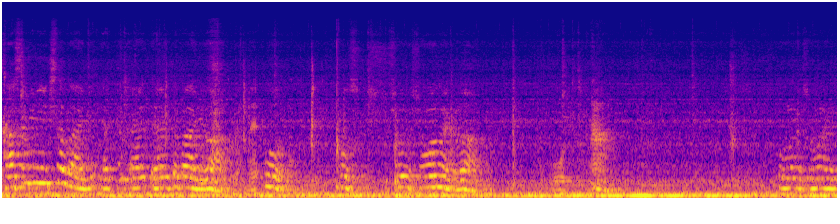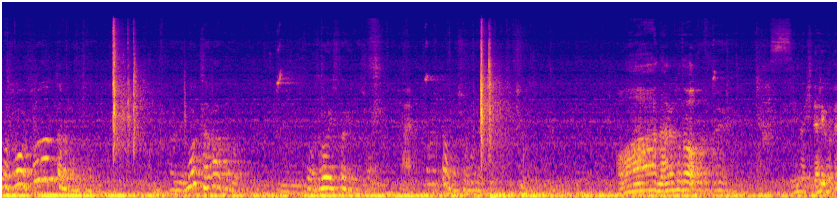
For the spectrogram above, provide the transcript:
霞に来た場合、やったやられた場合は、もう、しょうしょうがないから。しょうがない、しょうがない。まあ、そう、そうだったらも、っと高く、そう、そういう人いるでしょ。はもうしょうがない。おーなるほど。ね次の左腕こ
